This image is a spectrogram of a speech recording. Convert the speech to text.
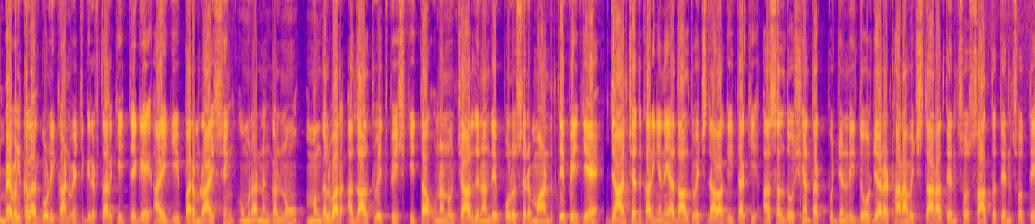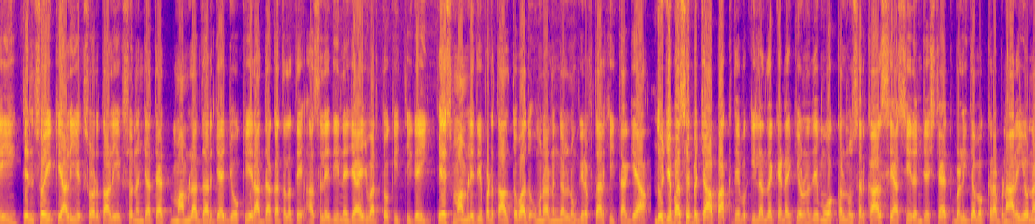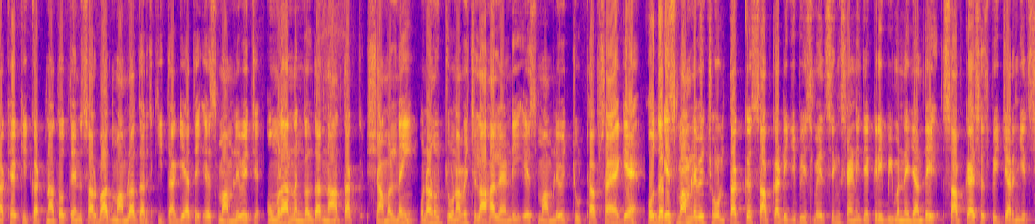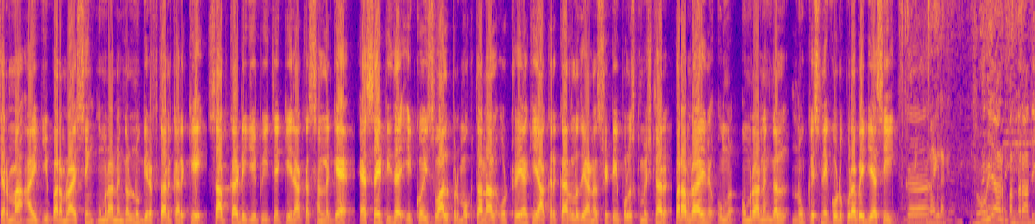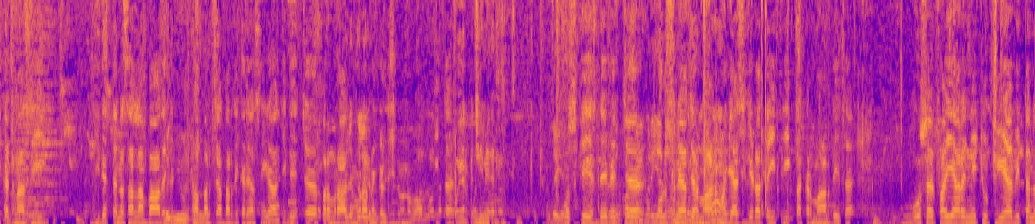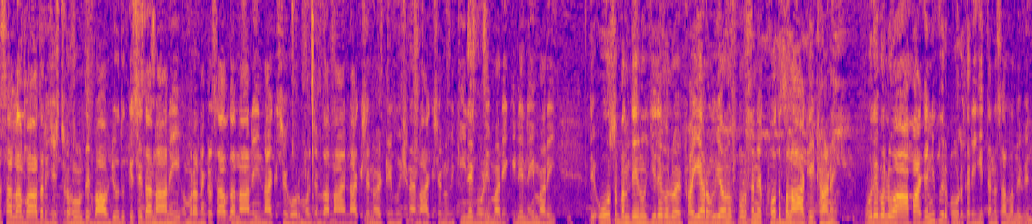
ਬੈਬਲ ਕਲਾ ਗੋਲੀकांड ਵਿੱਚ ਗ੍ਰਿਫਤਾਰ ਕੀਤੇ ਗਏ ਆਈਜੀ ਪਰਮਰਾਜ ਸਿੰਘ ਉਮਰਾ ਨੰਗਲ ਨੂੰ ਮੰਗਲਵਾਰ ਅਦਾਲਤ ਵਿੱਚ ਪੇਸ਼ ਕੀਤਾ। ਉਹਨਾਂ ਨੂੰ 4 ਦਿਨਾਂ ਦੇ ਪੁਲਿਸ ਰਿਮਾਂਡ ਤੇ ਭੇਜਿਆ ਜਾਂਚ ਅਧਿਕਾਰੀਆਂ ਨੇ ਅਦਾਲਤ ਵਿੱਚ ਦਾਅਵਾ ਕੀਤਾ ਕਿ ਅਸਲ ਦੋਸ਼ੀਆਂ ਤੱਕ ਪੁੱਜਣ ਲਈ 2018 ਵਿੱਚ ਧਾਰਾ 307 323 341 148 149 ਤਹਿਤ ਮਾਮਲਾ ਦਰਜ ਹੈ, ਜੋ ਕਿ ਇਰਾਦਾ ਕਤਲ ਅਤੇ ਅਸਲੇ ਦੀ ਨਜਾਇਜ਼ ਵਰਤੋਂ ਕੀਤੀ ਗਈ। ਤੇ ਇਸ ਮਾਮਲੇ ਦੀ ਪੜਤਾਲ ਤੋਂ ਬਾਅਦ ਉਮਰਾ ਨੰਗਲ ਨੂੰ ਗ੍ਰਿਫਤਾਰ ਕੀਤਾ ਗਿਆ। ਦੂਜੇ ਪਾਸੇ ਬਚਾਅ ਪੱਖ ਦੇ ਵਕੀਲਾਂ ਦਾ ਕਹਿਣਾ ਹੈ ਕਿ ਉਹਨਾਂ ਦੇ ਮੁਵੱਕਲ ਨੂੰ ਸਰਕਾਰ ਸਿਆਸੀ ਰੰਜਿਸ਼ ਤਹਿਤ ਬਲੀ ਦਾ ਬੱਕਰਾ ਬਣਾ ਰਹੀ ਹੈ। ਉਹਨਾਂ ਆਖਿਆ ਕਿ ਘਟਨਾ ਤੋਂ 3 ਸਾਲ ਬਾਅਦ ਮਾਮਲਾ ਦਰਜ ਕੀਤਾ ਗਿਆ ਤੇ ਇਸ ਮਾਮਲੇ ਵਿੱਚ ਉਮਰਾ ਨੰਗਲ ਦਾ ਨਾਂ ਤੱਕ ਸ਼ਾਮਲ ਨਹੀਂ। ਉਹਨਾਂ ਨੂੰ ਚੋਣਾਂ ਵਿੱਚ ਲਾਹਾ ਲੈਣ ਲਈ ਇਸ ਮਾਮਲੇ ਵਿੱਚ ਝੂਠਾ ਫਸਾਇਆ ਗਿਆ ਹੈ। ਉਧਰ ਇਸ ਮਾਮਲੇ ਵਿੱਚ ਹੁਣ ਤੱਕ ਸਾਬਕਾ ਡੀਜੀਪੀ ਸਮੇਤ ਸਿੰਘ ਸੈਣੀ ਦੇ ਕਰੀਬੀ ਮੰਨੇ ਜਾਂਦੇ ਸਾਬਕਾ ਐਸਐਸਪੀ ਚਰਨਜੀਤ ਸ਼ਰਮਾ, ਆਈਜੀ ਪਰਮਰਾਜ ਸਿੰਘ ਉਮਰਾ ਨੰਗਲ ਨੂੰ ਗ੍ਰਿਫਤਾਰ ਕਰਕੇ ਸਾਬਕਾ ਡੀਜੀਪੀ ਤੇ ਘੇਰਾ ਕੱਸਣ ਲੱਗਾ ਹੈ। ਐਸਆਈਟੀ ਦਾ ਇੱਕੋ ਹੀ ਸਵਾਲ ਪ੍ਰਮੁਖਤਾ ਨਾਲ ਉੱਠ ਰਿਹਾ ਕਿ ਆਖਰਕਾਰ Ludhiana city police commissioner Paramraj ਉਮ- Umra Nangal ਨੂੰ ਕਿਸਨੇ ਕੋਟਪੂਰਾ ਭੇਜਿਆ ਸੀ? ਇੱਕ 2015 ਦੀ ਘਟਨਾ ਸੀ, ਜਿਹਦੇ 3 ਸਾਲਾਂ ਬਾਅਦ ਇੱਕ ਝੂਠਾ ਪਰਚਾ ਦਰਜ ਕਰਿਆ ਸੀਗਾ, ਜਿਹਦੇ ਚ ਪਰਮਰਾਜ ਉਮਰਾ ਨੰਗਲ ਜੀ ਨੂੰ ਇਨਵੋਲਵ ਕੀਤਾ। ਉਸ ਕੇਸ ਦੇ ਵਿੱਚ ਪੁਲਿਸ ਨੇ ਅੱਜ ਰਿਮਾਂਡ ਮੰਗਿਆ ਸੀ, ਜਿਹੜਾ 23 ਤਰੀਕ ਤੱਕ ਰਿਮਾਂਡ ਦੇਤਾ ਉਸ ਐਫ ਆਈ ਆਰ ਇੰਨੀ ਝੂਠੀ ਹੈ ਵੀ 3 ਸਾਲਾਂ ਬਾਅਦ ਰਜਿਸਟਰ ਹੋਣ ਦੇ ਬਾਵਜੂਦ ਕਿਸੇ ਦਾ ਨਾਂ ਨਹੀਂ, ਉਮਰਾ ਨੰਗਲ ਸਾਹਿਬ ਦਾ ਨਾਂ ਨਹੀਂ, ਨਾ ਕਿਸੇ ਹੋਰ ਮੁਲਜ਼ਮ ਦਾ ਨਾਂ, ਨਾ ਕਿਸੇ ਨੂੰ ਐਟਰੀਬਿਊਸ਼ਨ ਹੈ, ਨਾ ਕਿਸੇ ਨੂੰ ਵੀ ਕਿਹਨੇ ਗੋਲੀ ਮਾਰੀ, ਕਿਹਨੇ ਨਹੀਂ ਮਾਰੀ। ਤੇ ਉਸ ਬੰਦੇ ਨੂੰ ਜਿਹਦੇ ਵੱਲੋਂ ਐਫ ਆਈ ਆਰ ਹੋਈ ਆ, ਉਹਨੂੰ ਪੁਲਿਸ ਨੇ ਖੁਦ ਬੁਲਾ ਕੇ ਥਾਣੇ। ਉਹਦੇ ਵੱਲੋਂ ਆਪ ਆ ਕੇ ਨਹੀਂ ਕੋਈ ਰਿਪੋਰਟ ਕਰੀ ਗਈ ਤਿੰਨ ਸਾਲਾਂ ਦੇ ਵਿੱਚ।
